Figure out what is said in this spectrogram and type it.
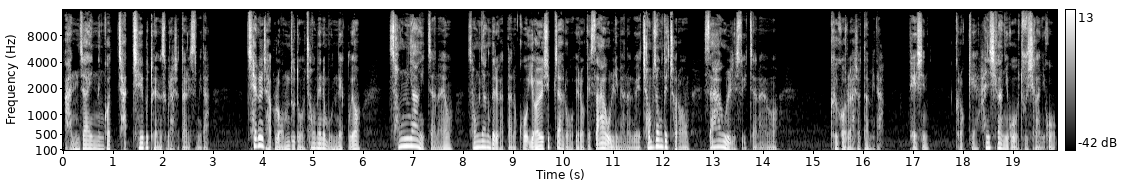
앉아 있는 것 자체부터 연습을 하셨다 그랬습니다. 책을 잡을 엄두도 처음에는 못 냈고요. 성냥 있잖아요. 성냥들을 갖다 놓고 열 십자로 이렇게 쌓아 올리면은 왜 첨성대처럼 쌓아 올릴 수 있잖아요. 그거를 하셨답니다. 대신 그렇게 한 시간이고 두 시간이고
